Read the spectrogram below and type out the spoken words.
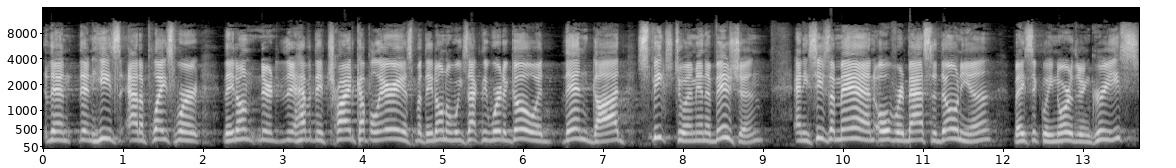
then, then he's at a place where they don't, they haven't, they've tried a couple areas, but they don't know exactly where to go. And then God speaks to him in a vision and he sees a man over in Macedonia, basically northern Greece,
